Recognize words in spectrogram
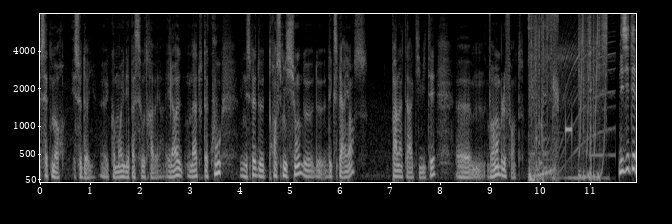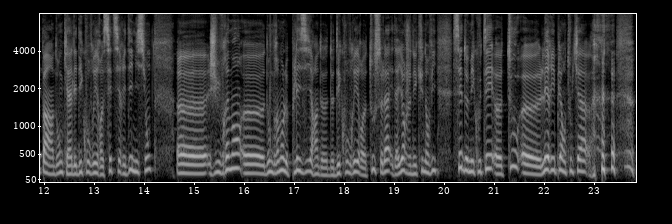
cette mort et ce deuil, euh, comment il est passé au travers. Et là, on a tout à coup une espèce de transmission d'expérience de, par l'interactivité euh, vraiment bluffante. N'hésitez pas hein, donc à aller découvrir cette série d'émissions. Euh, j'ai eu vraiment, euh, donc vraiment le plaisir hein, de, découvrir euh, tout cela. Et d'ailleurs, je n'ai qu'une envie, c'est de m'écouter tous les replays, en tout cas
